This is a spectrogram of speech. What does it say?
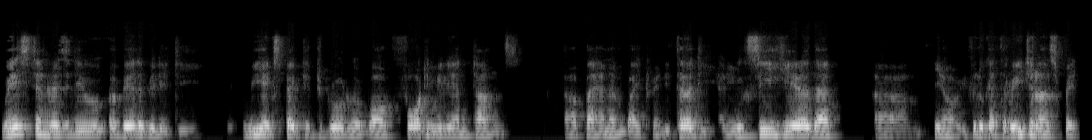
waste and residue availability we expect it to grow to about 40 million tons uh, per annum by 2030. And you will see here that, um, you know, if you look at the regional split,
